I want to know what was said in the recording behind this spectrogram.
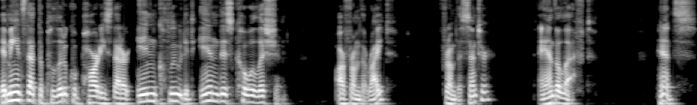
It means that the political parties that are included in this coalition are from the right, from the center, and the left. Hence,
